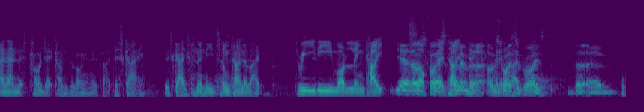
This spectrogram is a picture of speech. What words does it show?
And then this project comes along, and it's like this guy, this guy's gonna need some kind of like 3D modeling type Yeah, that was software quite. I type remember thing. that. I was And quite like, surprised that. Um,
